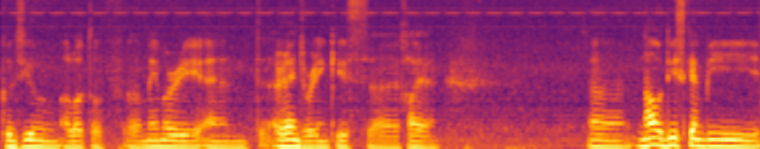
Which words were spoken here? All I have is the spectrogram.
consume a lot of uh, memory and rendering is uh, higher. Now this can be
